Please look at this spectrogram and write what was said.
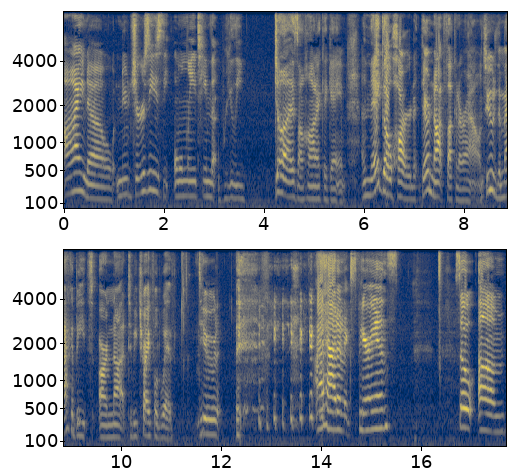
I know, New Jersey is the only team that really does a Hanukkah game, and they go hard. They're not fucking around, Dude, the Maccabeats are not to be trifled with. dude. I had an experience. So, um,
